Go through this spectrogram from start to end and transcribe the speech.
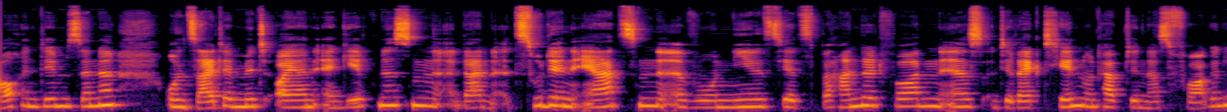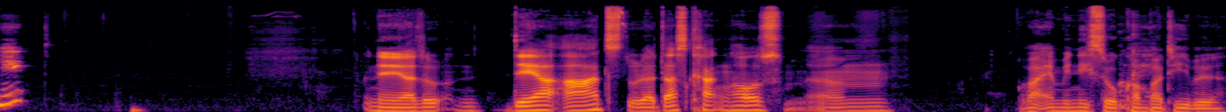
auch in dem Sinne. Und seid ihr mit euren Ergebnissen dann zu den Ärzten, äh, wo Nils jetzt behandelt worden ist, direkt hin und habt ihnen das vorgelegt? Nee, also der Arzt oder das Krankenhaus ähm, war irgendwie nicht so Okay. kompatibel.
